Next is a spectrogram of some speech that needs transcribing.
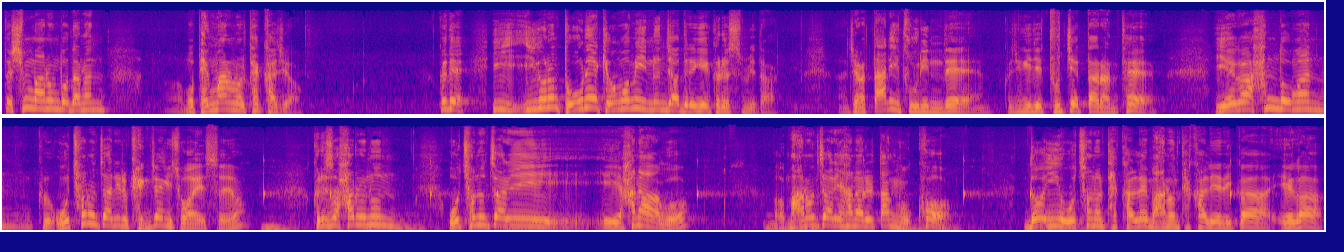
또 10만 원보다는 뭐 100만 원을 택하죠. 근데 이, 이거는 돈의 경험이 있는 자들에게 그렇습니다. 제가 딸이 둘인데 그중에 이제 둘째 딸한테 얘가 한동안 그 5천 원짜리를 굉장히 좋아했어요. 그래서 하루는 5천 원짜리 하나하고 어, 만 원짜리 하나를 딱 놓고 너 이 5천 원 택할래? 만 원 택할래니까 얘가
